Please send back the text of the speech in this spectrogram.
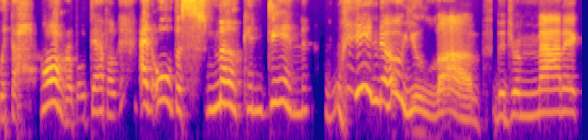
with the horrible devil and all the smoke and din. We know you love the dramatic,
